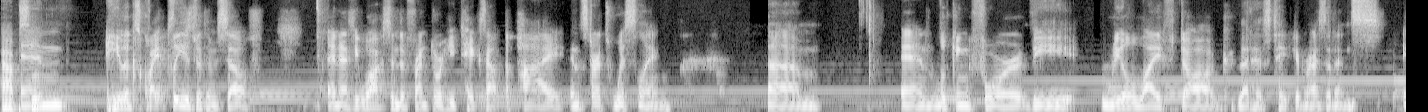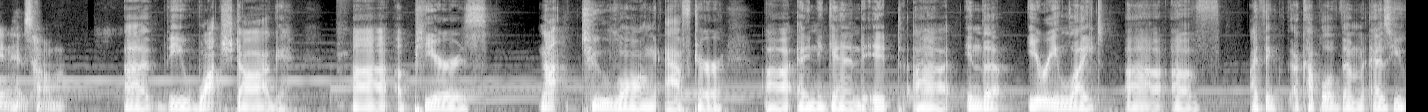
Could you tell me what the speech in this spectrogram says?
Absolutely. And he looks quite pleased with himself. And as he walks in the front door, he takes out the pie and starts whistling um, and looking for the real life dog that has taken residence in his home. uh, the watchdog uh, appears not too long after, uh, and again, it uh, in the eerie light uh, of I think a couple of them as you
